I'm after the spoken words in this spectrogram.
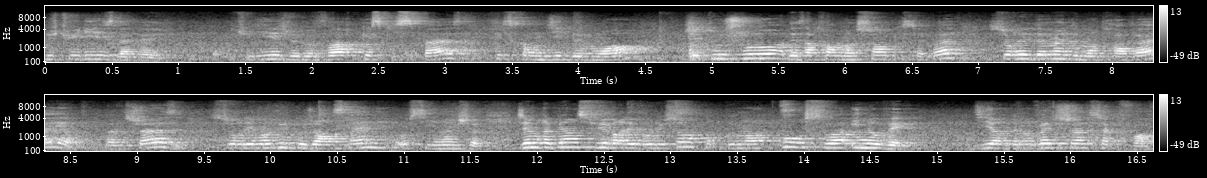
j'utilise la veille. Je veux voir qu'est-ce qui se passe, qu'est-ce qu'on dit de moi. J'ai toujours des informations qui se passent sur les domaines de mon travail, même chose, sur les modules que j'enseigne aussi, même chose. J'aimerais bien suivre l'évolution pour que mon cours soit innové dire de nouvelles choses chaque fois.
